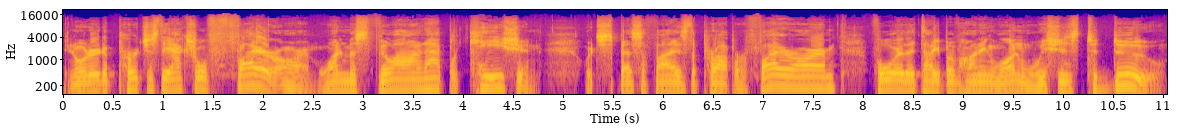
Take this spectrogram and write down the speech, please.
In order to purchase the actual firearm, one must fill out an application which specifies the proper firearm for the type of hunting one wishes to do.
